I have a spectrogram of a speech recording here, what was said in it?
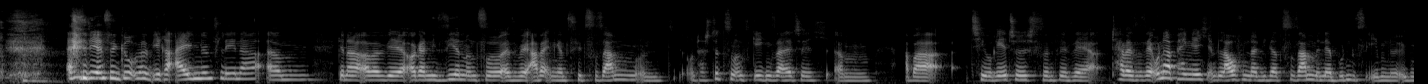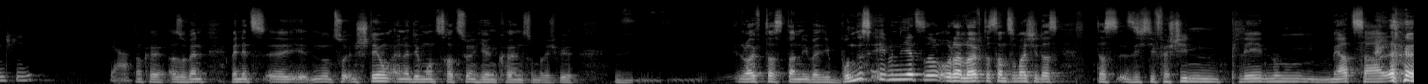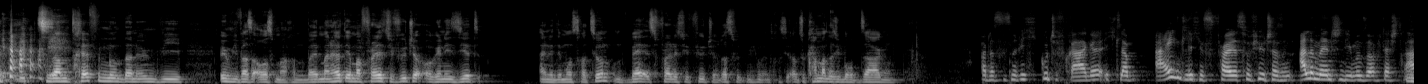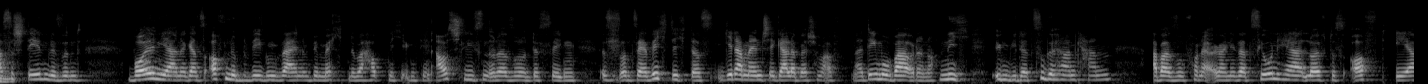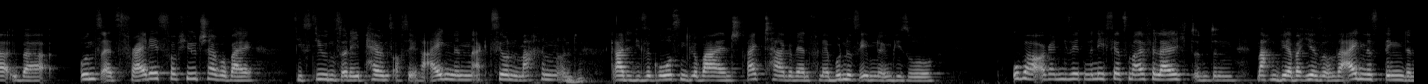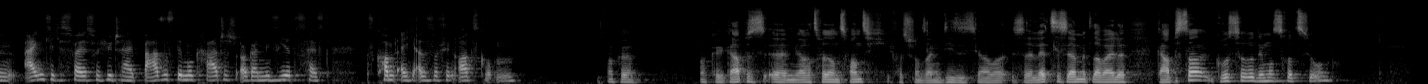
die einzelnen Gruppen haben ihre eigenen Pläne. Ähm, genau, aber wir organisieren uns so, also wir arbeiten ganz viel zusammen und unterstützen uns gegenseitig. Ähm, aber theoretisch sind wir sehr, teilweise sehr unabhängig und laufen dann wieder zusammen in der Bundesebene irgendwie. Ja. Okay, also wenn, wenn jetzt äh, nur zur Entstehung einer Demonstration hier in Köln zum Beispiel, läuft das dann über die Bundesebene jetzt so? Oder läuft das dann zum Beispiel, dass, dass sich die verschiedenen Plenum, Mehrzahl zusammentreffen und dann irgendwie, irgendwie was ausmachen? Weil man hört ja immer, Fridays for Future organisiert eine Demonstration und wer ist Fridays for Future? Das würde mich mal interessieren. Also kann man das überhaupt sagen? Oh, das ist eine richtig gute Frage. Ich glaube, eigentlich ist Fridays for Future sind alle Menschen, die immer so auf der Straße mhm. stehen. Wir sind wollen ja eine ganz offene Bewegung sein und wir möchten überhaupt nicht irgendwen ausschließen oder so. Und deswegen ist es uns sehr wichtig, dass jeder Mensch, egal ob er schon mal auf einer Demo war oder noch nicht, irgendwie dazugehören kann. Aber so von der Organisation her läuft es oft eher über uns als Fridays for Future, wobei die Students oder die Parents auch so ihre eigenen Aktionen machen. Und mhm. gerade diese großen globalen Streiktage werden von der Bundesebene irgendwie so oberorganisiert, nenne ich es jetzt mal vielleicht. Und dann machen wir aber hier so unser eigenes Ding, denn eigentlich ist Fridays for Future halt basisdemokratisch organisiert. Das heißt, es kommt eigentlich alles aus den Ortsgruppen. Okay. Okay, gab es äh, im Jahre 2020, ich wollte schon sagen dieses Jahr, aber ist ja letztes Jahr mittlerweile, gab es da größere Demonstrationen?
